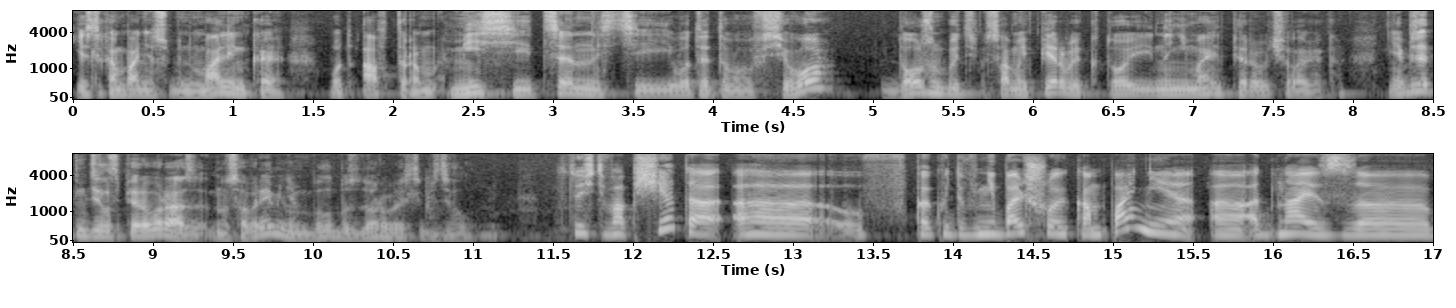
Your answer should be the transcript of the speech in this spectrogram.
если компания особенно маленькая, вот автором миссии, ценностей и вот этого всего должен быть самый первый, кто и нанимает первого человека. Не обязательно делать с первого раза, но со временем было бы здорово, если бы сделал. То есть вообще-то э, в какой-то в небольшой компании э, одна из э,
